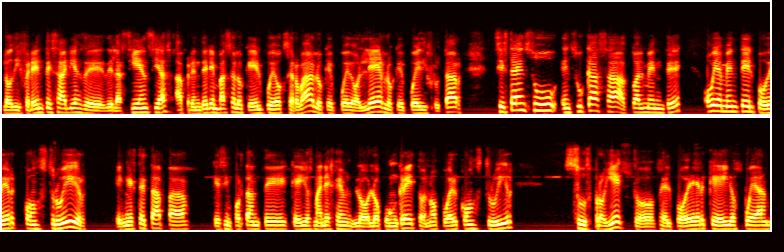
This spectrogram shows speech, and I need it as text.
las diferentes áreas de, de, las ciencias, aprender en base a lo que él puede observar, lo que puede oler, lo que puede disfrutar. Si está en su, en su casa actualmente, obviamente el poder construir en esta etapa que es importante que ellos manejen lo, concreto, ¿no? Poder construir sus proyectos, el poder que ellos puedan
